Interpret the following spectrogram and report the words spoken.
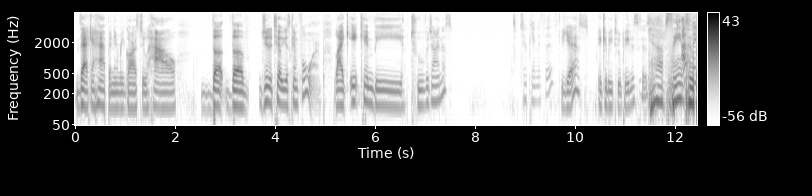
that can happen in regards to how the the genitalias can form. Like it can be two vaginas. Two penises. Yes, it could be two penises. Yeah, I've seen I've two seen two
